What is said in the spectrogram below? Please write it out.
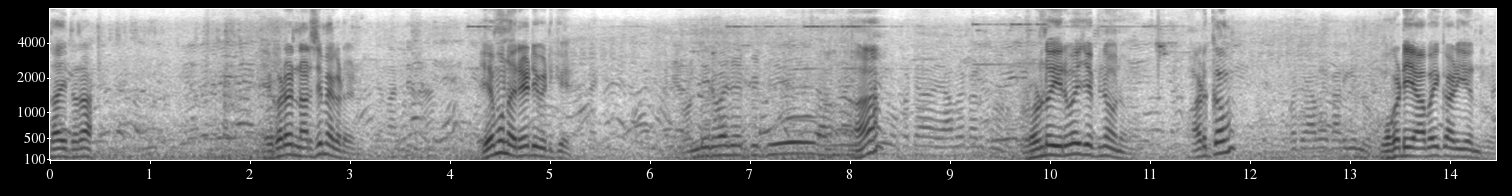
దా ఇటరా ఎక్కడే నరసింహ ఎక్కడే ఏమున్నాయి రేటు వీటికి? రెండు ఇరవై ఆ? ఒకటి యాభై కడుతున్నాడు రెండు ఇరవై చెప్పినావు నువ్వు. అడకం? ఒకటి యాభైకి అడిగినారు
